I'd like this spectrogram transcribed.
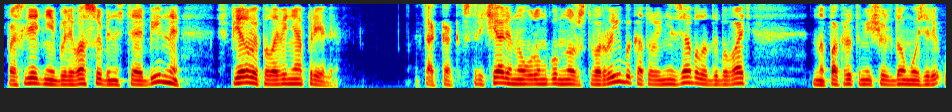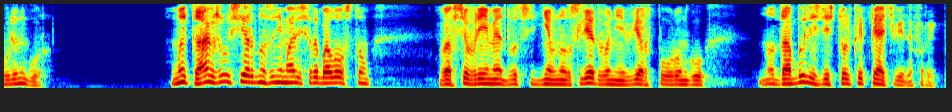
Последние были в особенности обильны в первой половине апреля, так как встречали на Урунгу множество рыбы, которую нельзя было добывать на покрытом еще льдом озере Улингур. Мы также усердно занимались рыболовством во все время двадцатидневного следования вверх по Урунгу, но добыли здесь только пять видов рыб.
